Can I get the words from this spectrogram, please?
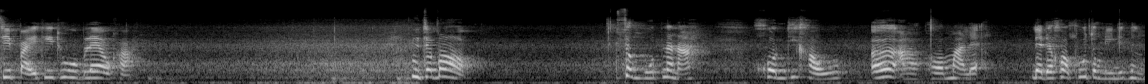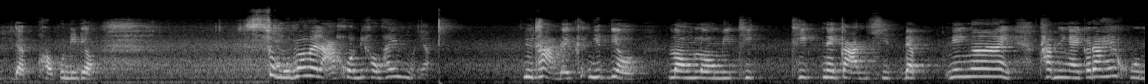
จิไปที่ทูบแล้วค่ะ หนูจะบอก สมมุตินะนะ คนที่เขา เอออะพร้อมมาแล้ว เดี๋ยวเดี๋ยวขอพูดตรงนี้นิดนึงเดี๋ยวขอพูดนิดเดียว สมมุติว่าเวลาคนที่เขาให้หวยอะหนูถามเลยนิดเดียว ลองลองมีทิกทิกในการคิดแบบง่าย ๆทำยังไงก็ได้ให้คุณ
